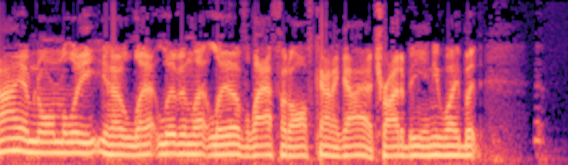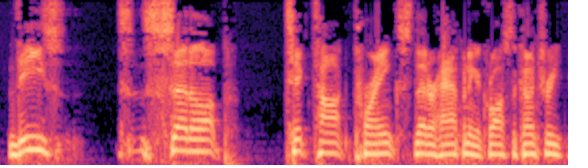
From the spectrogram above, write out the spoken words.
I, I am normally, you know, let live and let live, laugh it off kind of guy. I try to be anyway, but these set up TikTok pranks that are happening across the country,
